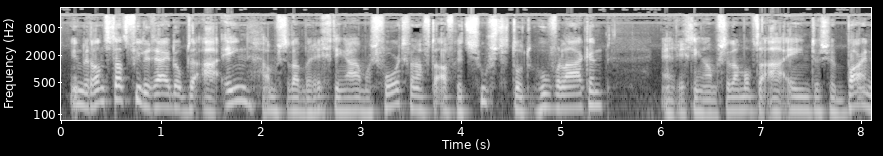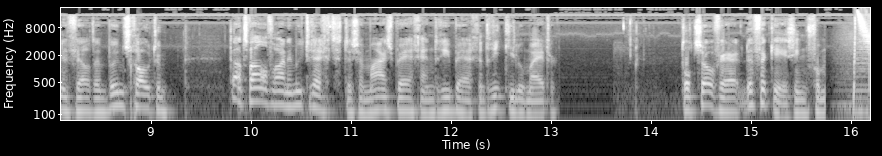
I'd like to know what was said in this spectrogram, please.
In de Randstad vielen rijden op de A1 Amsterdam richting Amersfoort vanaf de afrit Soest tot Hoevelaken. En richting Amsterdam op de A1 tussen Barneveld en Bunschoten. De A12 Arnhem-Utrecht tussen Maarsbergen en Driebergen 3 kilometer. Tot zover de verkeersinformatie.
